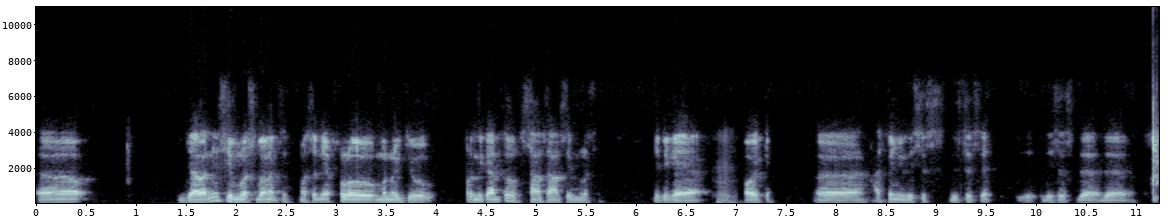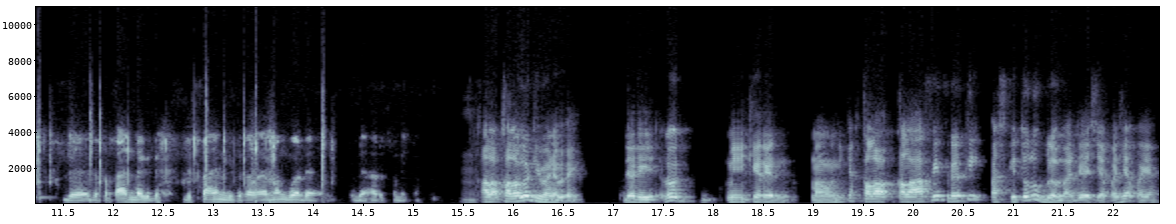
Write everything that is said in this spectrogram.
eh, jalannya seamless banget sih. Maksudnya flow menuju pernikahan tuh sangat-sangat seamless. Jadi kayak Hmm. oh, oke eh, I think this is this is it. This is the the the, the pertanda gitu. The sign gitu. Kalau emang gue udah udah harus menikah. Kalau kalau lo gimana, Bay? Dari lo mikirin mau nikah, kalau kalau Afif berarti pas itu lo belum ada siapa-siapa ya?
